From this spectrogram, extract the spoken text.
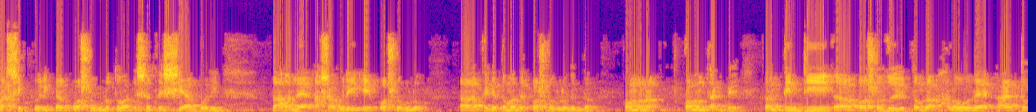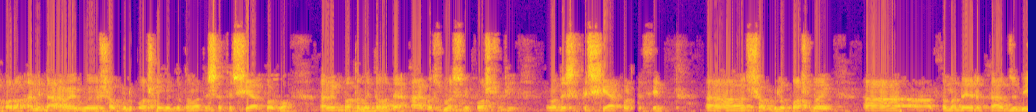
মাসিক পরীক্ষার প্রশ্নগুলো তোমাদের সাথে শেয়ার করি, তাহলে আশা করি এই প্রশ্নগুলো থেকে তোমাদের প্রশ্নগুলো কিন্তু কমন কমন থাকবে। কারণ তিনটি প্রশ্ন যদি তোমরা ভালোভাবে আয়ত্ত করো, আমি ধারাবাহিকভাবে সবগুলো প্রশ্ন কিন্তু তোমাদের সাথে শেয়ার করব। আমি প্রথমে তোমাদের আগস্ট মাসের প্রশ্নটি তোমাদের সাথে শেয়ার করতেছি। সবগুলো প্রশ্নই তোমাদের যদি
